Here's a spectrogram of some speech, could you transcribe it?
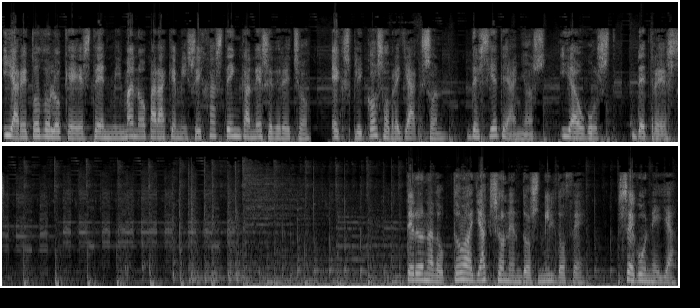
Y haré todo lo que esté en mi mano para que mis hijas tengan ese derecho, explicó sobre Jackson, de 7 años, y August, de 3. Theron adoptó a Jackson en 2012. Según ella,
